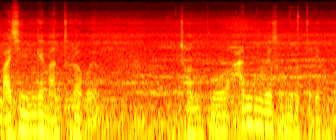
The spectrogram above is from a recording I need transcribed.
맛있는 게 많더라고요. 전부 한국에서 온 것들입니다.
